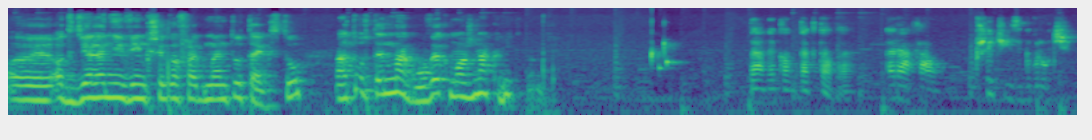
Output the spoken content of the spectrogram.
e, oddzieleniem większego fragmentu tekstu, a tu w ten nagłówek można kliknąć. Dane kontaktowe. Rafał. Przycisk wróć.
